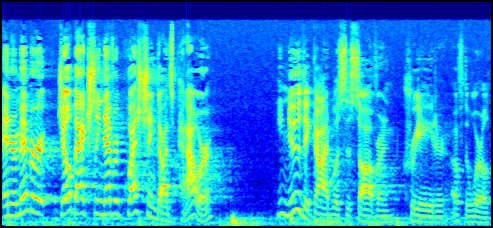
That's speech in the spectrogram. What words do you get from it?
And remember, Job actually never questioned God's power. He knew that God was the sovereign creator of the world.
